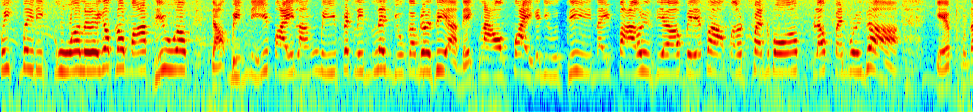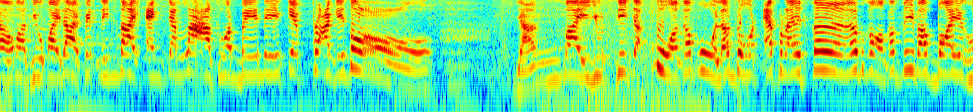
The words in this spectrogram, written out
ฟิกไม่ได้กลัวเลยครับแล้วมาทิวครับจะบินหนีไปหลังมีเฟตลินเล่นอยู่กับเดอเซียเด็กลาวไฟกันอยู่ที่ในป่าเดอเซียเบเดต้าเปิดแฟนบอลแล้วเป็นบริด้าเก็บมันเอามาทิวไปได้เฟตลินได้แองเจล่าส่วนเบเนเก็บปราเกโต้ยังไม่หยุดที่จะบวกครับโอ้ยแล้วโดนแอปเปิลเซอร์ครับของกับซี่มาบอยอย่างโฮ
